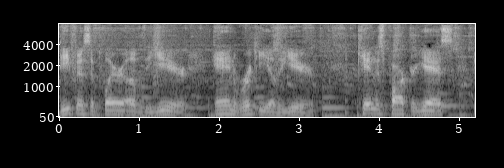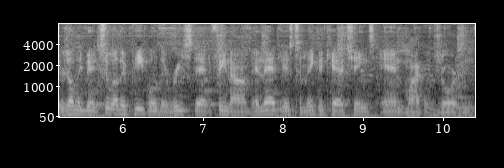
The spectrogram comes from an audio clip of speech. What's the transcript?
Defensive Player of the Year, and Rookie of the Year. Candace Parker, yes, there's only been two other people that reached that phenom, and that is Tamika Catchings and Michael Jordan.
